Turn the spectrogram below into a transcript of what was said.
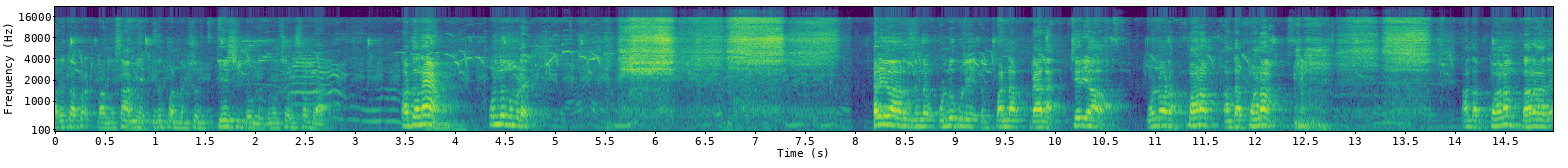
அதுக்கப்புறம் நம்ம சாமியை இது பண்ணணும்னு சொல்லி பேசிட்டு வந்துருக்கணும்னு சொல்லி சொல்றேன் அதானே? ஒன்று கும்பிடு கழிவாகிறதுல உள்ளுக்குள்ளே பண்ண வேலை. சரியா? உன்னோட பணம் அந்த பணம் அந்த பணம் வராது.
